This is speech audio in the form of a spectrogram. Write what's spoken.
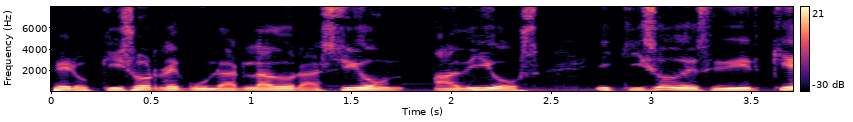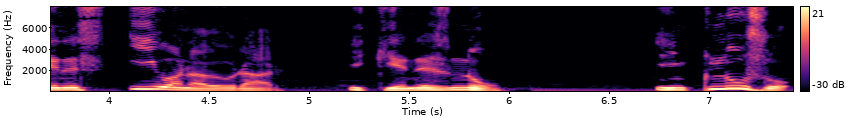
pero quiso regular la adoración a Dios y quiso decidir quiénes iban a adorar y quiénes no. Incluso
